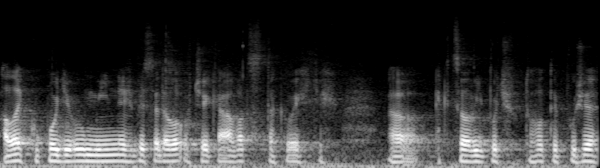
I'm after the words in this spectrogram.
Ale ku podivu méně, než by se dalo očekávat z takových těch uh, Excel výpočtů toho typu, že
